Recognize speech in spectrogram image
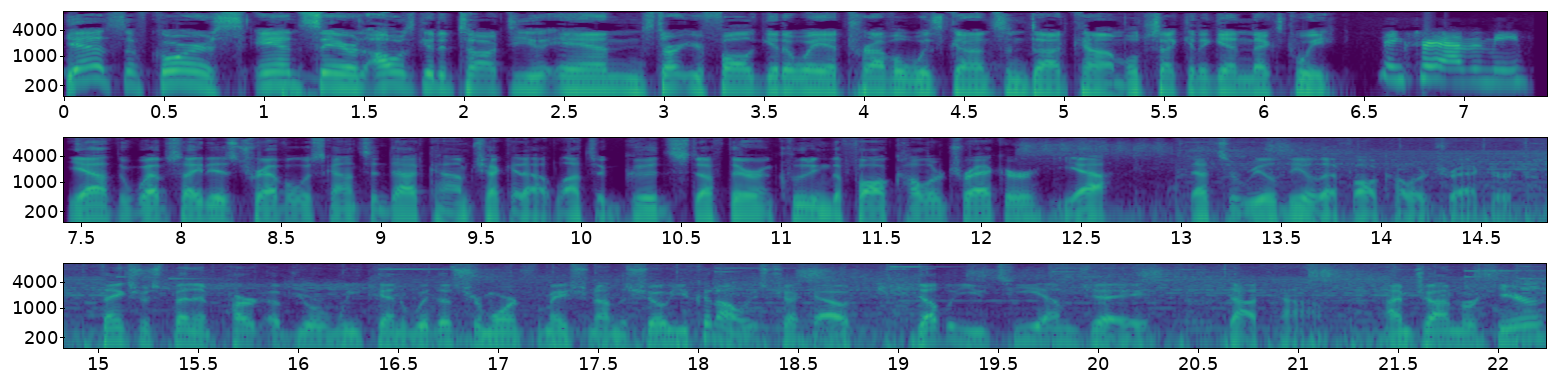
Yes, of course. Anne Sayers, always good to talk to you. And start your fall getaway at travelwisconsin.com. We'll check it again next week. Thanks for having me. Yeah, the website is travelwisconsin.com. Check it out. Lots of good stuff there, including the fall color tracker. Yeah, that's a real deal, that fall color tracker. Thanks for spending part of your weekend with us. For more information on the show, you can always check out WTMJ.com. I'm John Mercure.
